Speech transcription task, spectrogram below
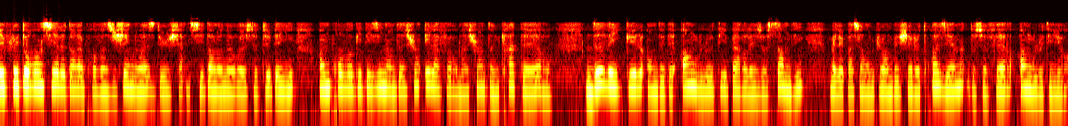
Les pluies torrentielles dans la province chinoise du Shanxi, dans le nord-est du pays, ont provoqué des inondations et la formation d'un cratère. Deux véhicules ont été engloutis par les eaux samedi, mais les passants ont pu empêcher le troisième de se faire engloutir.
